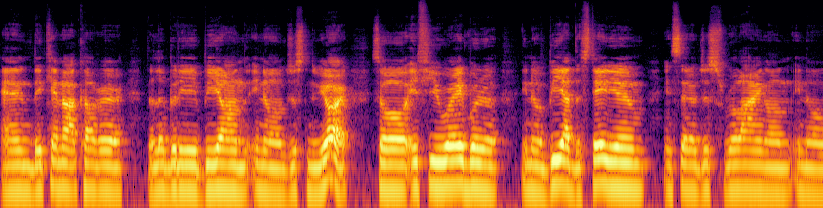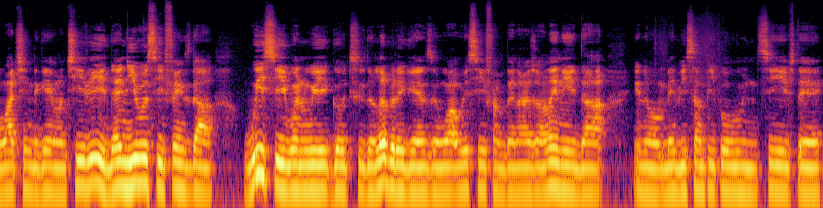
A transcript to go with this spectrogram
and they cannot cover Liberty beyond, you know, just New York. So if you were able to, you know, be at the stadium instead of just relying on, you know, watching the game on TV, then you will see things that we see when we go to the Liberty games and what we see from Betnijah Laney that, you know, maybe some people wouldn't see if they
